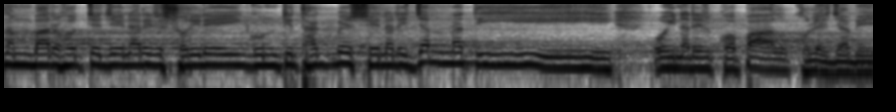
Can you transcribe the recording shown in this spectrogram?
নাম্বার হচ্ছে যে নারীর শরীরে এই গুণটি থাকবে, সে নারী জান্নাতি। ওই নারীর কপাল খুলে যাবে।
